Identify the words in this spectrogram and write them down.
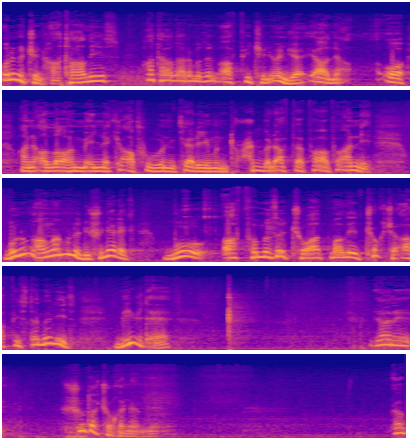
Onun için hatalıyız. Hatalarımızın affı için önce yani o hani Allahümme inneke afuvun kerimun tuhibbul affe fa'fu anni. Bunun anlamını düşünerek bu affımızı çoğaltmalıyız. Çokça af istemeliyiz. Bir de yani şu da çok önemli. Ya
